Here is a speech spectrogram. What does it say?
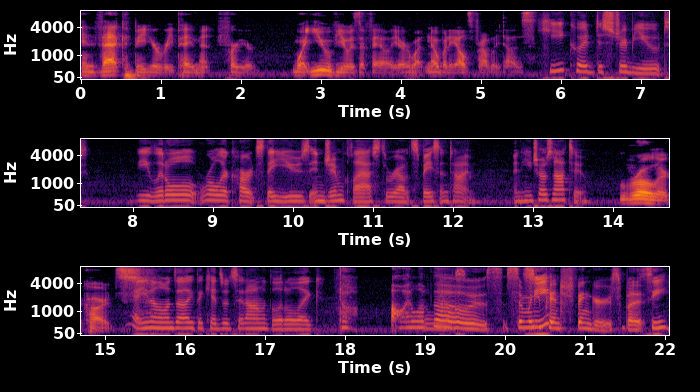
And that could be your repayment for your what you view as a failure, what nobody else probably does. He could distribute the little roller carts they use in gym class throughout space and time. And he chose not to. Roller carts. Yeah, you know the ones that like the kids would sit on with the little like oh, oh, I love those. So many See? pinched fingers, but see?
